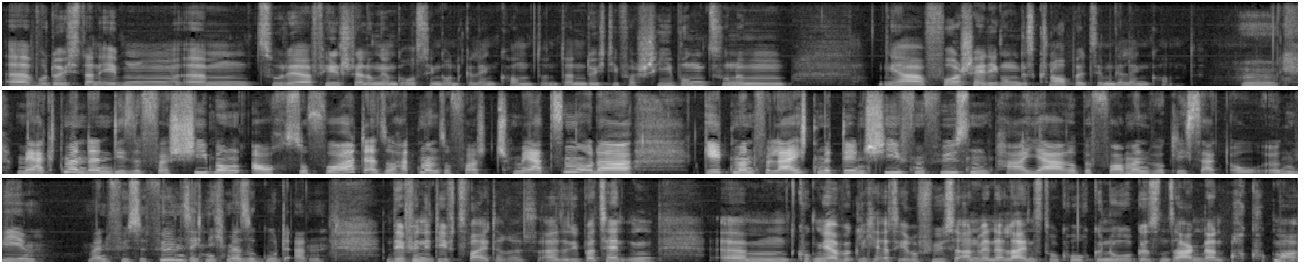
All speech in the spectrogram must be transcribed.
äh, wodurch es dann eben ähm, zu der Fehlstellung im Großhirngrundgelenk kommt und dann durch die Verschiebung zu einem ja, Vorschädigung des Knorpels im Gelenk kommt. Hm. Merkt man denn diese Verschiebung auch sofort? Also hat man sofort Schmerzen oder geht man vielleicht mit den schiefen Füßen ein paar Jahre, bevor man wirklich sagt, oh, irgendwie meine Füße fühlen sich nicht mehr so gut an. Definitiv zweiteres. Also die Patienten ähm, gucken ja wirklich erst ihre Füße an, wenn der Leidensdruck hoch genug ist und sagen dann, ach guck mal,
